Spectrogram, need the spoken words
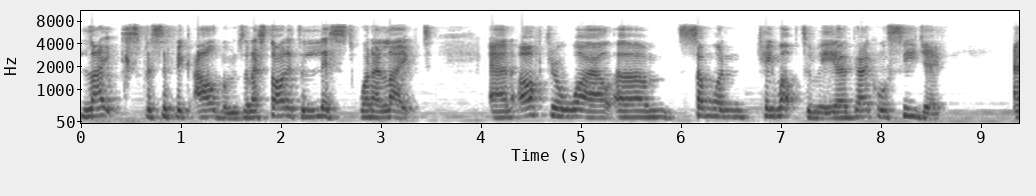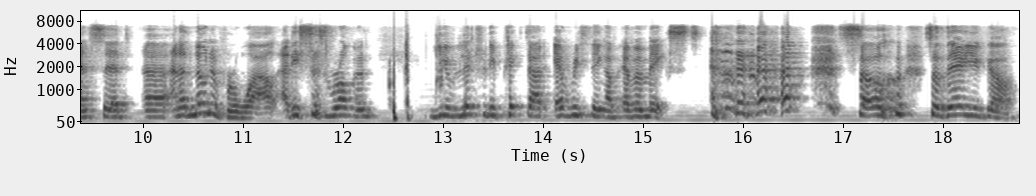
like specific albums. And I started to list what I liked. And after a while, um, someone came up to me, a guy called CJ, and said, uh, and I'd known him for a while, and he says, Robyn, you've literally picked out everything I've ever mixed. so, so there you go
